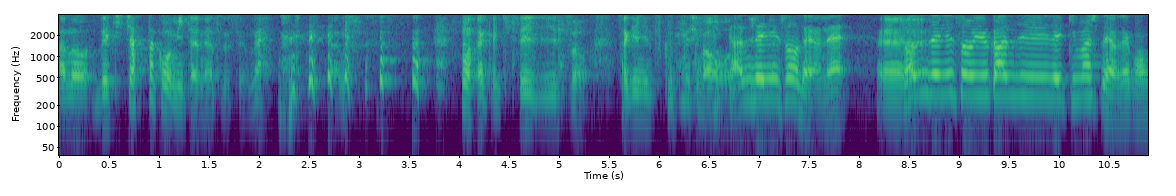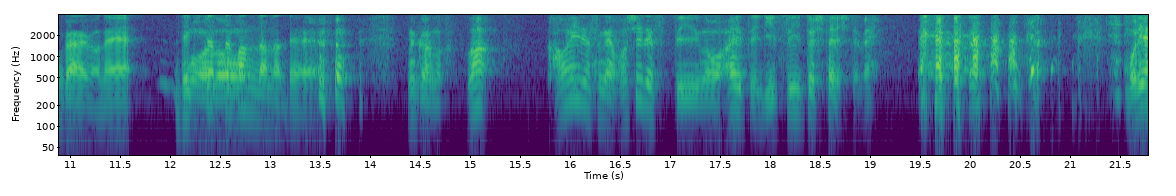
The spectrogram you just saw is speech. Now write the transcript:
あのできちゃった子みたいなやつですよね。もうなんか既成事実を先に作ってしまおう完全にそうだよね、ええ。完全にそういう感じで来ましたよね今回はね。できちゃったバンダナで なんかあの「わ可愛いですね欲しいです」っていうのをあえてリツイートしたりしてね。盛り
